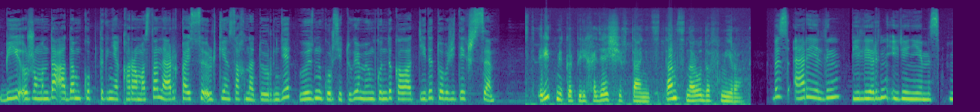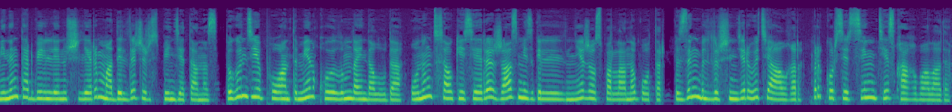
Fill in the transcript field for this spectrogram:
Би ұжымында адам көптігіне қарамастан әрқайсысы үлкен сахна төрінде өзін көрсетуге мүмкіндік алады дейді топ жетекшісі. Ритмика переходящая в танец танц народов мира. Біз әр елдің билерін үйренеміз. Менің тәрбиеленушілерім модельді жүріспен де таныс бүгінде пуантымен қойылым дайындалуда. Оның тұсаукесері жаз мезгіліне жоспарланып отыр. Біздің бүлдіршіндер өте алғыр. Бір көрсетсең тез қағып алады.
